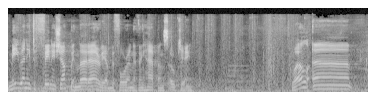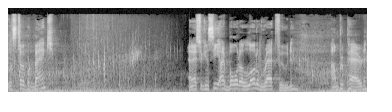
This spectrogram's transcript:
maybe I need to finish up in that area before anything happens. Okay. Well, uh, let's teleport back. And as you can see, I bought a lot of rat food. I'm prepared.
